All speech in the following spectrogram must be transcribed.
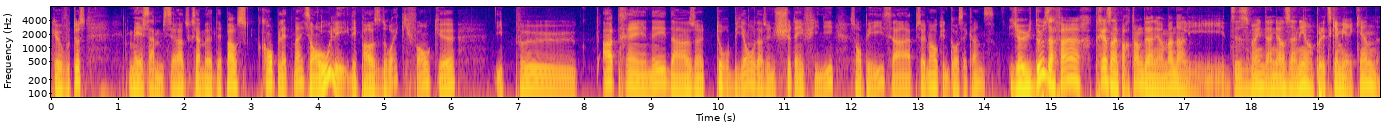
que vous tous. Mais ça me rendu que ça me dépasse complètement. Ils sont où les, les passe-droits qui font que il peut entraîner dans un tourbillon, dans une chute infinie, son pays sans absolument aucune conséquence? Il y a eu deux affaires très importantes dernièrement dans les 10-20 dernières années en politique américaine.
